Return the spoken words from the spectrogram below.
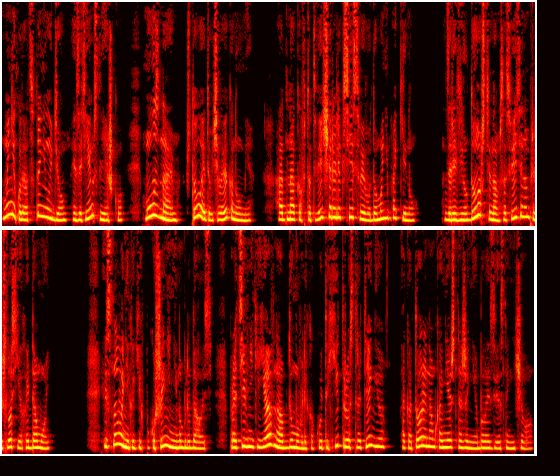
«Мы никуда отсюда не уйдем и затеем слежку. Мы узнаем, что у этого человека на уме». Однако в тот вечер Алексей своего дома не покинул. Зарядил дождь, и нам со Светиным пришлось ехать домой. И снова никаких покушений не наблюдалось. Противники явно обдумывали какую-то хитрую стратегию, о которой нам, конечно же, не было известно ничего.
